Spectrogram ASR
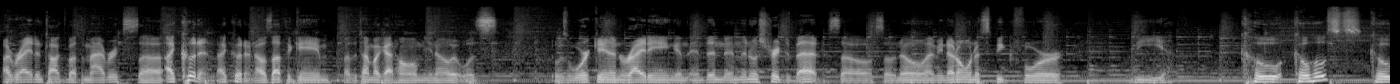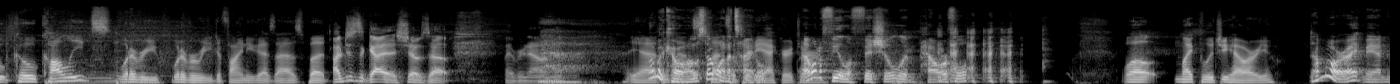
I write and talk about the Mavericks. Uh, I couldn't. I couldn't. I was at the game. By the time I got home, you know, it was it was working, writing, and, and then and then it was straight to bed. So so no, I mean, I don't want to speak for the co co-hosts, co co colleagues, whatever you whatever we define you guys as. But I'm just a guy that shows up every now and then. yeah, I'm a co-host. I that's- want a that's title. accurate I want to feel official and powerful. Well, Mike Piellucci, how are you? I'm all right, man.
